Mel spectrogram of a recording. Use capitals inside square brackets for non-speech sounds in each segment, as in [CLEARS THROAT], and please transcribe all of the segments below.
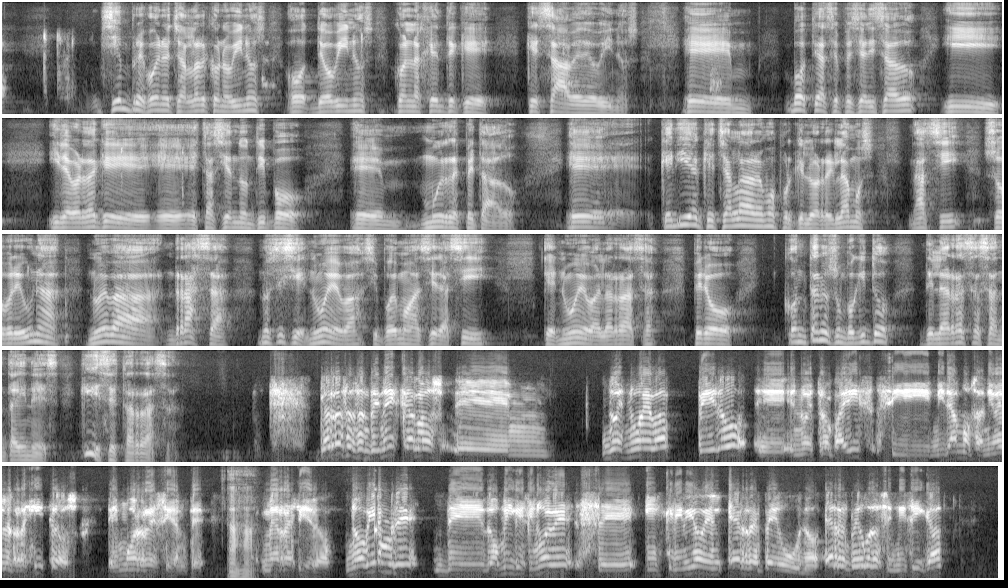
Siempre es bueno charlar con ovinos o de ovinos con la gente que, que sabe de ovinos. Eh, vos te has especializado y, y la verdad que eh, estás siendo un tipo eh, muy respetado. Eh, quería que charláramos, porque lo arreglamos así, sobre una nueva raza, no sé si es nueva, si podemos decir así, que es nueva la raza, pero contanos un poquito de la raza Santa Inés. ¿Qué es esta raza? La raza Santa Inés, Carlos, eh, no es nueva, pero eh, en nuestro país, si miramos a nivel de registros, es muy reciente. Ajá. Me refiero, noviembre de 2019 se inscribió el RP1. RP1 significa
